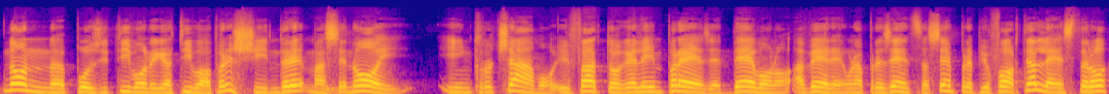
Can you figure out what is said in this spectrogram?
non positivo o negativo a prescindere, ma se noi incrociamo il fatto che le imprese devono avere una presenza sempre più forte all'estero,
